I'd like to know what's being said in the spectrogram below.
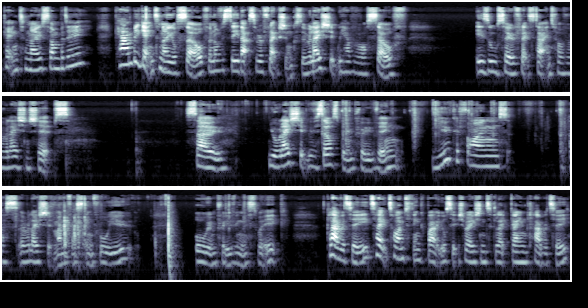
getting to know somebody. Can be getting to know yourself and obviously that's a reflection because the relationship we have with ourselves is also reflected out into other relationships. So your relationship with yourself's been improving. You could find a, a relationship manifesting for you or improving this week. Clarity, take time to think about your situation to gain clarity.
